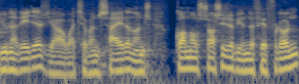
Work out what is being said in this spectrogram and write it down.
i una d'elles, ja ho vaig avançar, era doncs, com els socis havien de fer front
